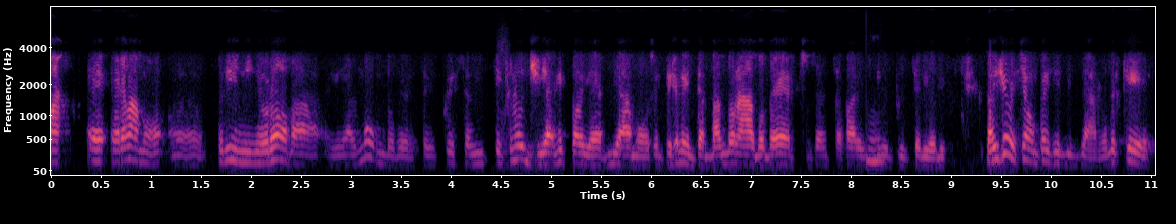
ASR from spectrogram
Ma eh, eravamo eh, primi in Europa e al mondo per, per, questa tecnologia che poi abbiamo semplicemente abbandonato, perso, senza fare mm. sviluppi ulteriori. Ma dicevo che siamo un paese bizzarro perché,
